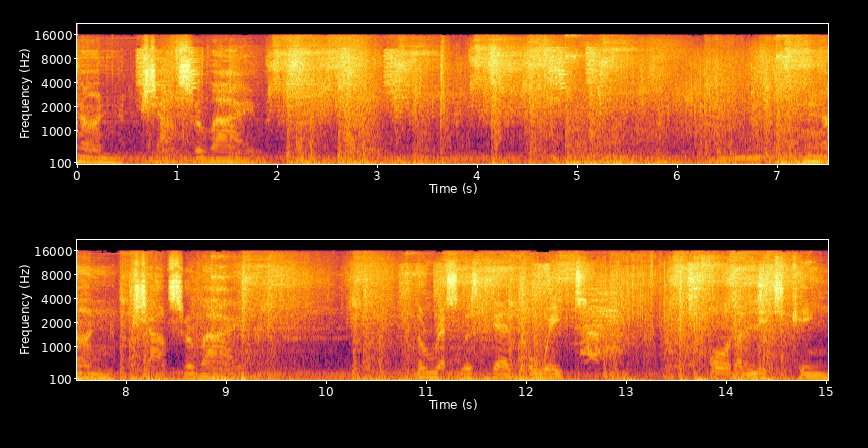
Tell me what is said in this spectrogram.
None shall survive. None shall survive. The restless dead await. For the Lich King.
